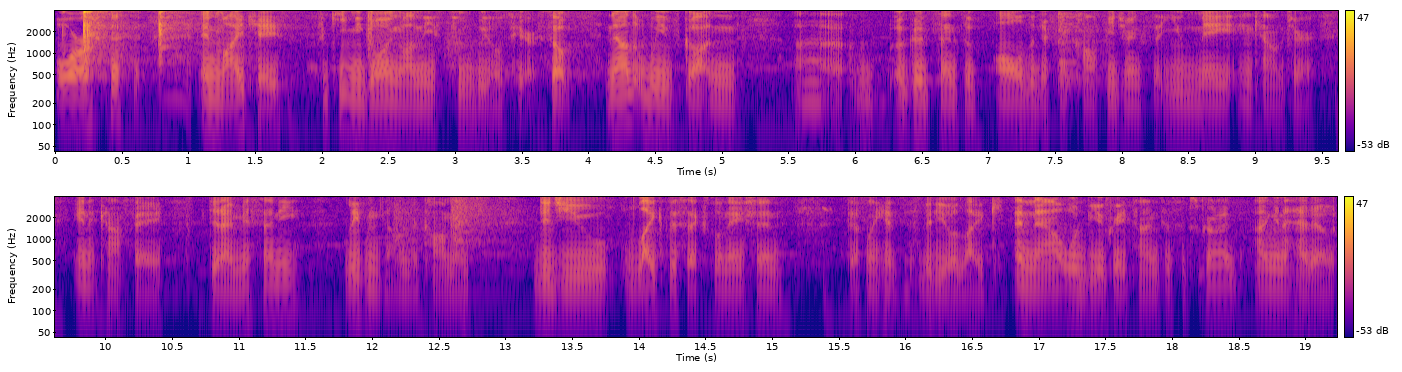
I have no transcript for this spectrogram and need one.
or in my case, to keep me going on these two wheels here. So now that we've gotten uh, a good sense of all the different coffee drinks that you may encounter in a cafe, did I miss any? Leave them down in the comments. Did you like this explanation? Definitely hit this video a like. And now would be a great time to subscribe. I'm gonna head out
